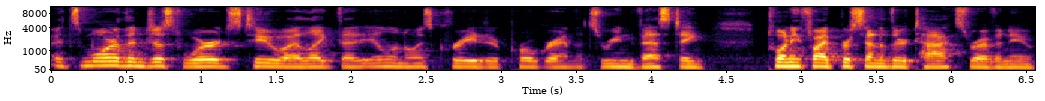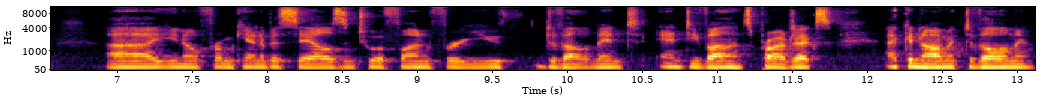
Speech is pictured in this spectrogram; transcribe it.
it's more than just words too. I like that Illinois created a program that's reinvesting 25% of their tax revenue uh, you know, from cannabis sales into a fund for youth development, anti-violence projects, economic development,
